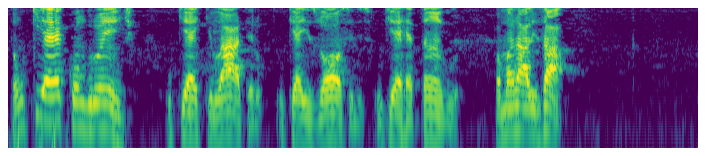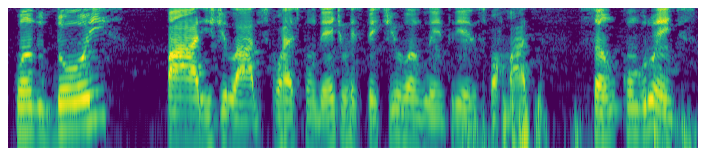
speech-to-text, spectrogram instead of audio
Então, o que é congruente? O que é equilátero? O que é isósceles? O que é retângulo? Vamos analisar. Quando dois pares de lados correspondentes, o respectivo ângulo entre eles formados, são congruentes,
